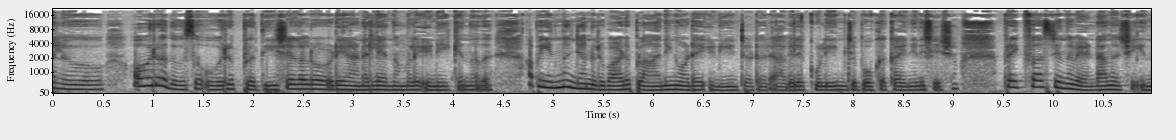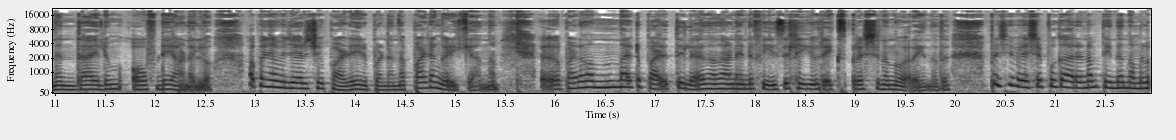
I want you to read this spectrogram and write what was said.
ഹലോ ഓരോ ദിവസവും ഓരോ പ്രതീക്ഷകളോടെയാണല്ലേ നമ്മൾ എണീക്കുന്നത്. അപ്പോൾ ഇന്നും ഞാൻ ഒരുപാട് പ്ലാനിങ്ങോടെ എണീറ്റിട്ടോ രാവിലെ കുളിയും ജബൊക്കെ കഴിഞ്ഞതിന് ശേഷം ബ്രേക്ക്ഫാസ്റ്റ് ഇന്ന് വേണ്ടാന്ന് വെച്ചു. ഇന്ന് എന്തായാലും ഓഫ് ഡേ ആണല്ലോ. അപ്പോൾ ഞാൻ വിചാരിച്ചു പഴം ഇരിപ്പുണ്ടെന്ന പഴം കഴിക്കാമെന്ന്. പഴം നന്നായിട്ട് പഴുത്തില്ല. എന്നതാണ് എന്റെ ഫേസിലെ ഈ ഒരു എക്സ്പ്രഷൻ എന്ന് പറയുന്നത്. പക്ഷേ വിശപ്പ് കാരണം പിന്നെ നമ്മൾ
